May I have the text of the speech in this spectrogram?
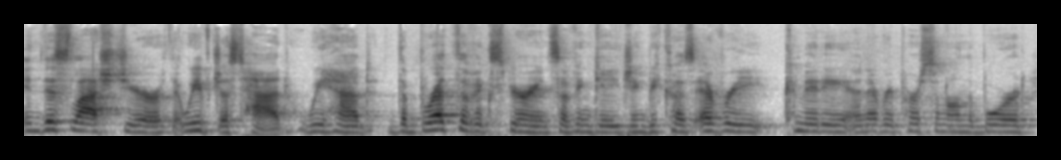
In this last year that we've just had, we had the breadth of experience of engaging because every committee and every person on the board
